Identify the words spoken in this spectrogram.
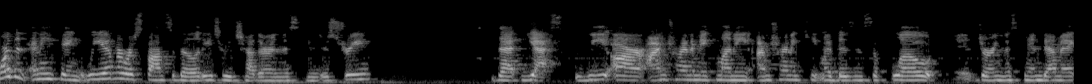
more than anything we have a responsibility to each other in this industry that yes we are i'm trying to make money i'm trying to keep my business afloat during this pandemic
